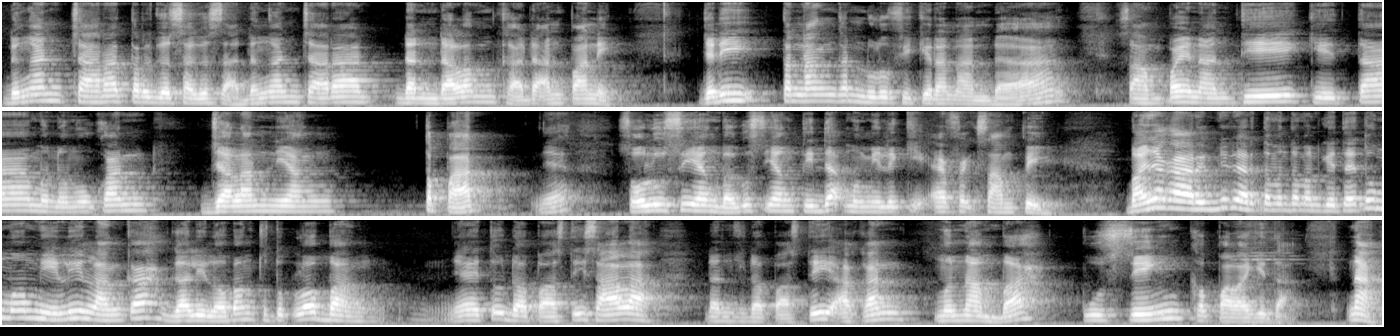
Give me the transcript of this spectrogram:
dengan cara tergesa-gesa, dengan cara dan dalam keadaan panik. Jadi tenangkan dulu pikiran Anda sampai nanti kita menemukan jalan yang tepat ya, solusi yang bagus yang tidak memiliki efek samping. Banyak hari ini dari teman-teman kita itu memilih langkah gali lubang tutup lubang ya itu udah pasti salah dan sudah pasti akan menambah pusing kepala kita. Nah,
